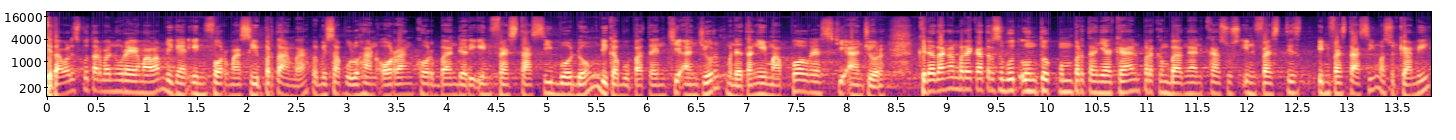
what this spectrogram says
Kita awali seputar Bandung Raya Malam dengan informasi pertama. Pemirsa puluhan orang korban dari investasi bodong di Kabupaten Cianjur mendatangi Mapolres Cianjur. Kedatangan mereka tersebut untuk mempertanyakan perkembangan kasus investi investasi, maksud kami,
